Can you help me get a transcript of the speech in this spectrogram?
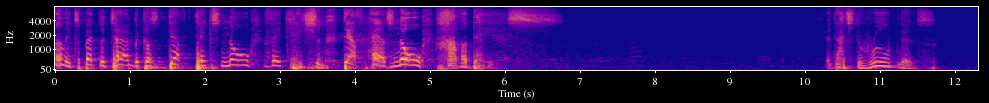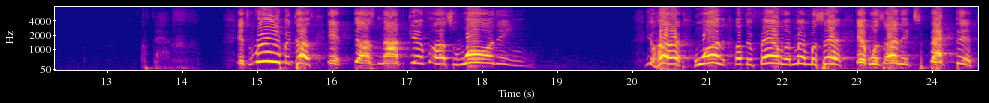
unexpected times? Because death takes no vacation. Death has no holidays. And that's the rudeness of death. It's rude because it does not give us warning. You heard one of the family members say it was unexpected.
